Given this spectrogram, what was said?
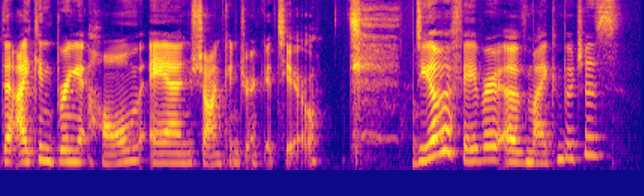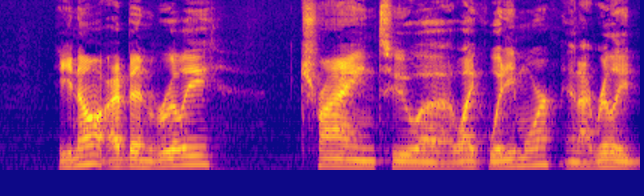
that I can bring it home and Sean can drink it too. do you have a favorite of my kombuchas? You know, I've been really trying to uh, like Witty more, and I really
